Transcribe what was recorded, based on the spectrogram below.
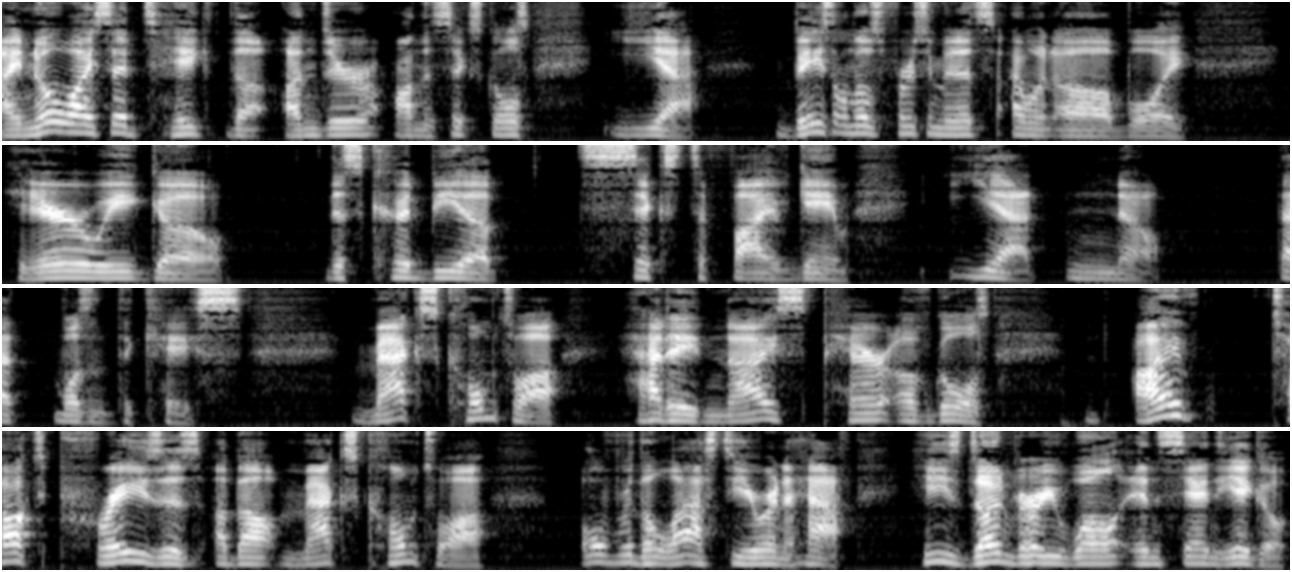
I know I said take the under on the six goals. Yeah, based on those first few minutes, I went, oh boy, here we go. This could be a six to five game. Yeah, no, that wasn't the case. Max Comtois had a nice pair of goals. I've talked praises about Max Comtois over the last year and a half. He's done very well in San Diego.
